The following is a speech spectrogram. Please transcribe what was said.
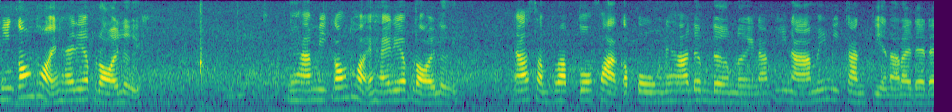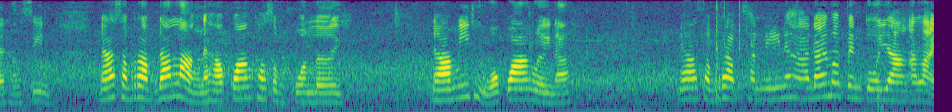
มีกล้องถอยให้เรียบร้อยเลยนะคะมีกล้องถอยให้เรียบร้อยเลย นะสำหรับตัวฝากระโปรงนะคะเดิมๆเลยนะพี่นะไม่มีการเปลี่ยนอะไรใด ๆ ทั้งสิ้นนะสำหรับด้านหลังนะคะกว้างพอสมควรเลยนะมีถือว่ากว้างเลยนะนะสำหรับคันนี้นะคะได้มาเป็นตัวยางอะไหล่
